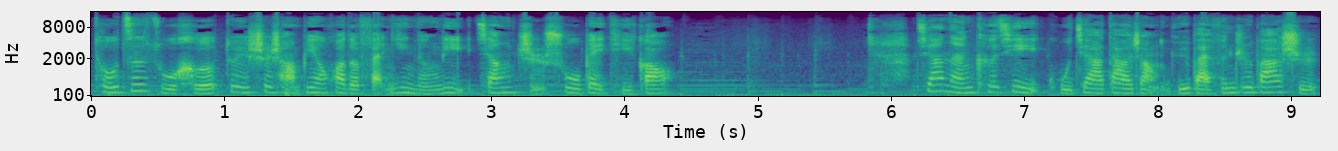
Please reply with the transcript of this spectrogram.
投资组合对市场变化的反应能力将指数倍提高。迦南科技股价大涨逾百分之八十，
